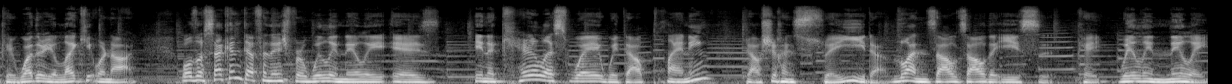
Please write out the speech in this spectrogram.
Okay, whether you like it or not. Well, the second definition for willy-nilly is in a careless way without planning，表示很随意的、乱糟糟的意思。Okay, willy-nilly。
